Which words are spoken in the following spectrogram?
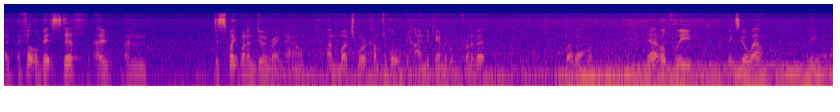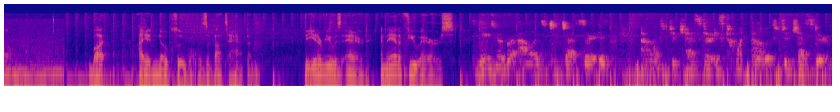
I, I felt a bit stiff. I, I'm, despite what I'm doing right now, I'm much more comfortable behind the camera than in front of it. But um, yeah, hopefully things go well. I think it went well. But I had no clue what was about to happen. The interview was aired, and they had a few errors. YouTuber Alex Chichester is Alex Chichester is 20. Alex Chichester.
